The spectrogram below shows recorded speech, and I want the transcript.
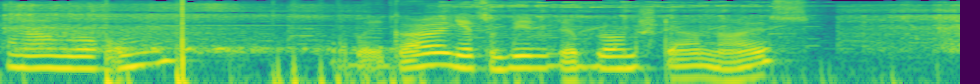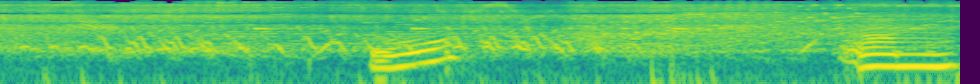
Keine Ahnung warum. Aber egal, jetzt wir der blauen Stern. Nice. So. Ähm.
